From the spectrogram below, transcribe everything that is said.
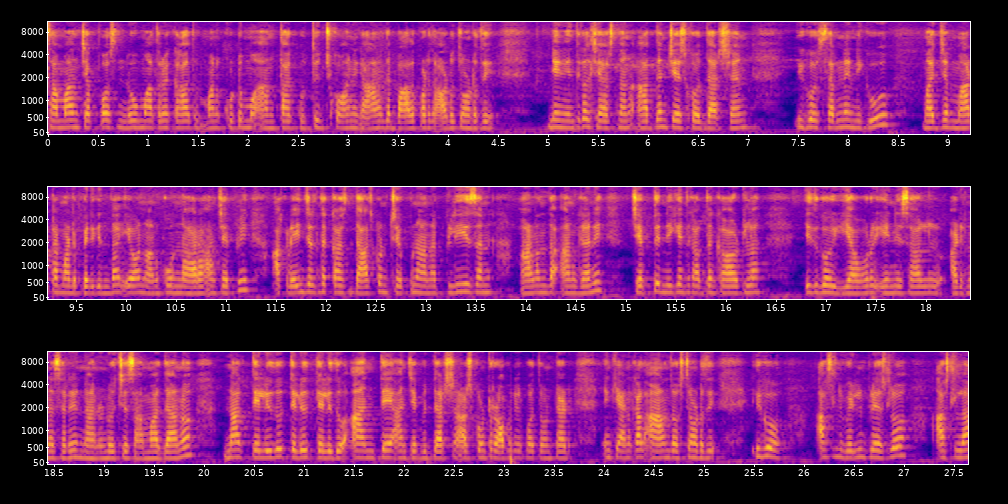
సమానం చెప్పవలసింది నువ్వు మాత్రమే కాదు మన కుటుంబం అంతా గుర్తుంచుకోవడానికి ఆనంద బాధపడుతూ అడుగుతుంటుంది నేను ఎందుకు చేస్తున్నాను అర్థం చేసుకో దర్శన్. ఇగో సరే నీకు మధ్య మాట మాట పెరిగిందా? ఏమైనా అనుకున్నారా? అని చెప్పి అక్కడ ఏం జరిగిందో కాస్త దాచుకొని చెప్పు నాన్న ప్లీజ్ అని ఆనంద అనగానే చెప్తే నీకెందుకు అర్థం కావట్లా? ఇదిగో ఎవరు ఎన్నిసార్లు అడిగినా సరే నా నుండి వచ్చే సమాధానం నాకు తెలియదు తెలియదు తెలియదు అంతే అని చెప్పి దర్శనం ఆడుకుంటూ లోపలికి వెళ్ళిపోతూ ఉంటాడు. ఇంక వెనకాల ఆనందం వస్తూ ఉంటుంది. ఇదిగో అసలు నువ్వు వెళ్ళిన ప్లేస్లో అసలు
